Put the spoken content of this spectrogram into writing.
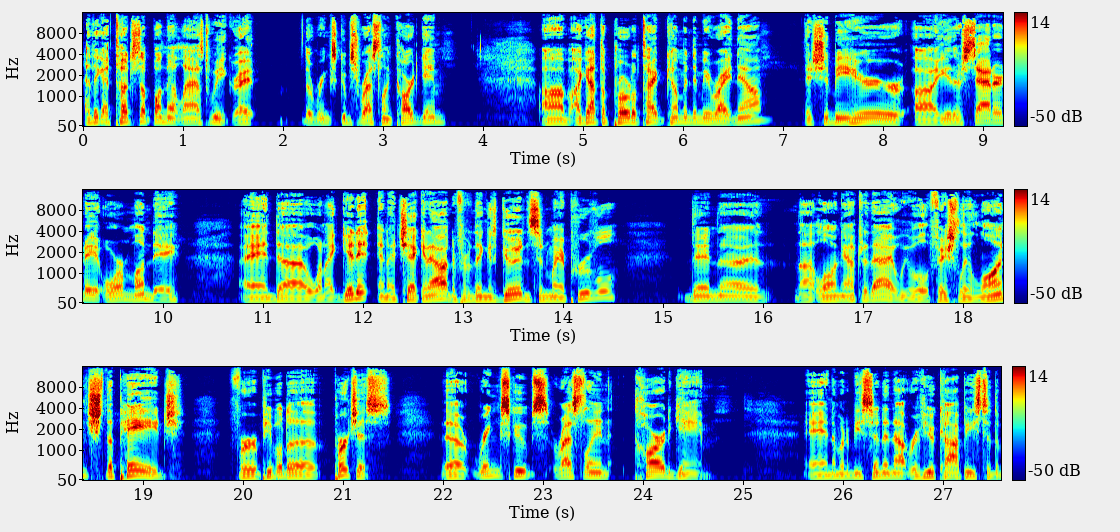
I think I touched up on that last week, right? The ring scoops wrestling card game. Um, I got the prototype coming to me right now. It should be here uh, either Saturday or Monday. And uh, when I get it and I check it out, if everything is good and send my approval, then uh, not long after that, we will officially launch the page for people to purchase the Ring Scoops Wrestling card game. And I'm going to be sending out review copies to the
